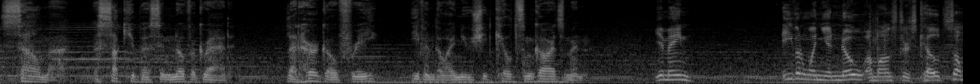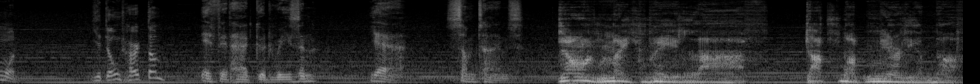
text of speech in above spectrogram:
Salma, a succubus in Novigrad. Let her go free, even though I knew she'd killed some guardsmen. You mean, even when you know a monster's killed someone, you don't hurt them? If it had good reason. Yeah, sometimes. Don't make me laugh. That's not nearly enough.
